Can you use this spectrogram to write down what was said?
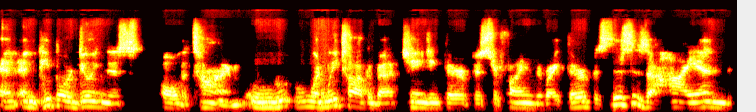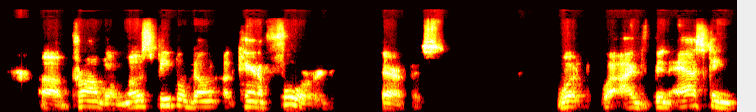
and, and people are doing this all the time. When we talk about changing therapists or finding the right therapist, this is a high end uh, problem. Most people don't uh, can't afford therapists. What, what I've been asking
